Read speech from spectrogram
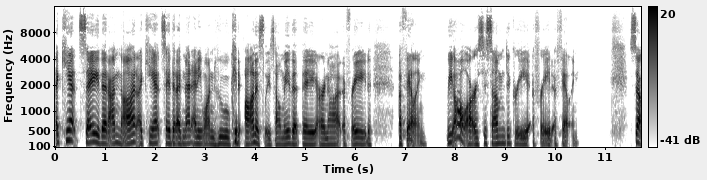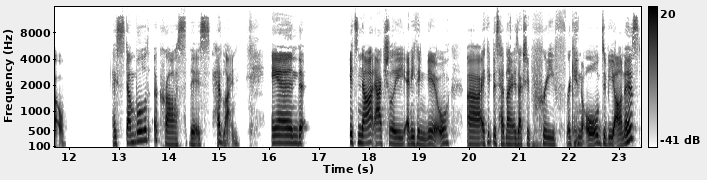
I can't say that I'm not. I can't say that I've met anyone who could honestly tell me that they are not afraid of failing. We all are to some degree afraid of failing. So I stumbled across this headline and it's not actually anything new. Uh, I think this headline is actually pretty freaking old, to be honest,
